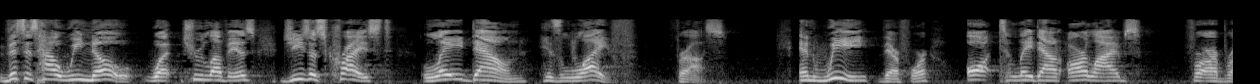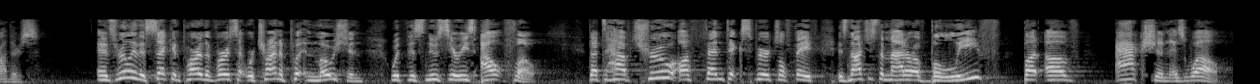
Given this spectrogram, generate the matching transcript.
"This is how we know what true love is. Jesus Christ laid down his life for us. And we, therefore, ought to lay down our lives for our brothers." And it's really the second part of the verse that we're trying to put in motion with this new series, Outflow. That to have true, authentic spiritual faith is not just a matter of belief, but of action as well.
